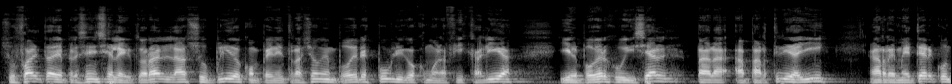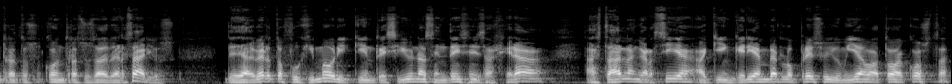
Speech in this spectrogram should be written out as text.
Su falta de presencia electoral la ha suplido con penetración en poderes públicos como la Fiscalía y el Poder Judicial para, a partir de allí, arremeter contra, contra sus adversarios, desde Alberto Fujimori, quien recibió una sentencia exagerada, hasta Alan García, a quien querían verlo preso y humillado a toda costa,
